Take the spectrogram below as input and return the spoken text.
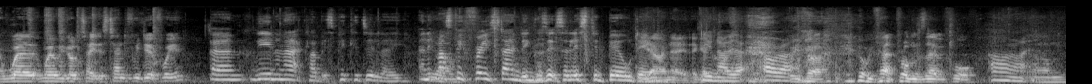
And where, where have we got to take this tent if we do it for you? Um, the In and Out Club, it's Piccadilly. And it Yeah. must be freestanding because it's a listed building. Yeah, I know. They get You know that. All right. We've, uh, we've had problems there before. All right. Um,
